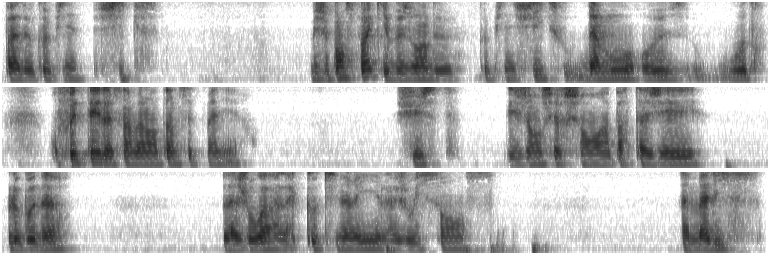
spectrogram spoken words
pas de copine fixe. Mais je pense pas qu'il y ait besoin de copine fixe ou d'amoureuse ou autre pour fêter la Saint-Valentin de cette manière. Juste des gens cherchant à partager le bonheur, la joie, la coquinerie, la jouissance, la malice,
